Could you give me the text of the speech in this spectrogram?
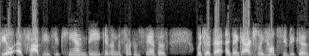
feel as happy as you can be given the circumstances, which I, I think actually helps you because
